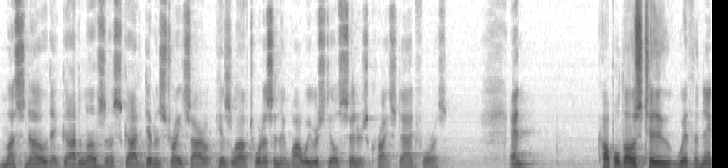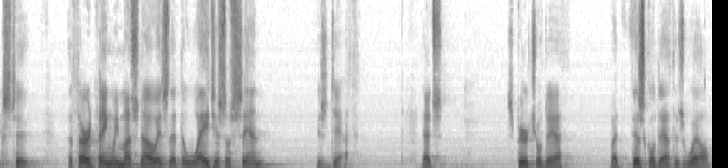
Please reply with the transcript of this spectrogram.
must know that God loves us. God demonstrates our, His love toward us, and that while we were still sinners, Christ died for us. And couple those two with the next two. The third thing we must know is that the wages of sin is death. That's spiritual death, but physical death as well.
